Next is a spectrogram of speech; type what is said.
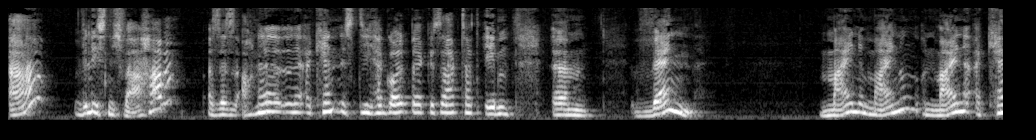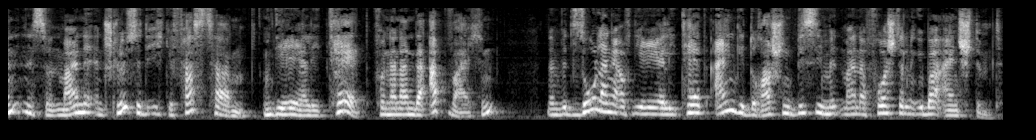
A, will ich es nicht wahrhaben. Also, das ist auch eine, Erkenntnis, die Herr Goldberg gesagt hat. Eben, ähm, wenn meine Meinung und meine Erkenntnisse und meine Entschlüsse, die ich gefasst habe, und die Realität voneinander abweichen, dann wird so lange auf die Realität eingedroschen, bis sie mit meiner Vorstellung übereinstimmt.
